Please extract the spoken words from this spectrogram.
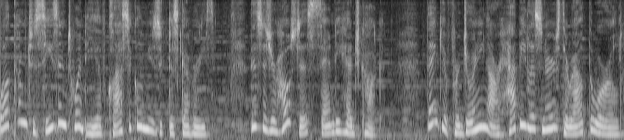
Welcome to Season 20 of Classical Music Discoveries. This is your hostess, Sandy Hedgecock. Thank you for joining our happy listeners throughout the world.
